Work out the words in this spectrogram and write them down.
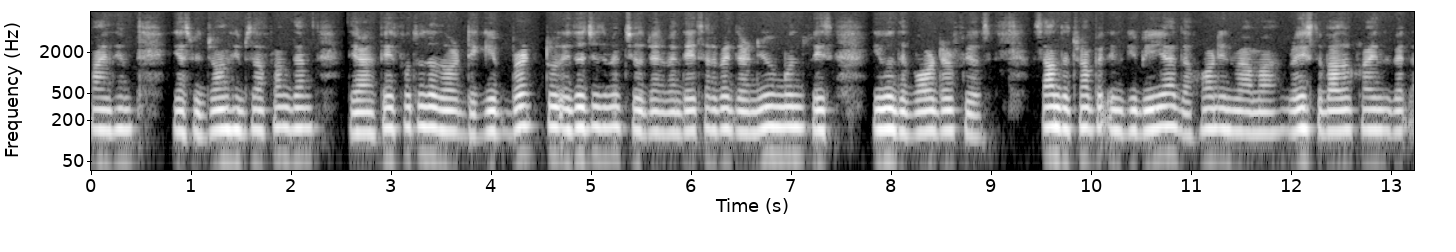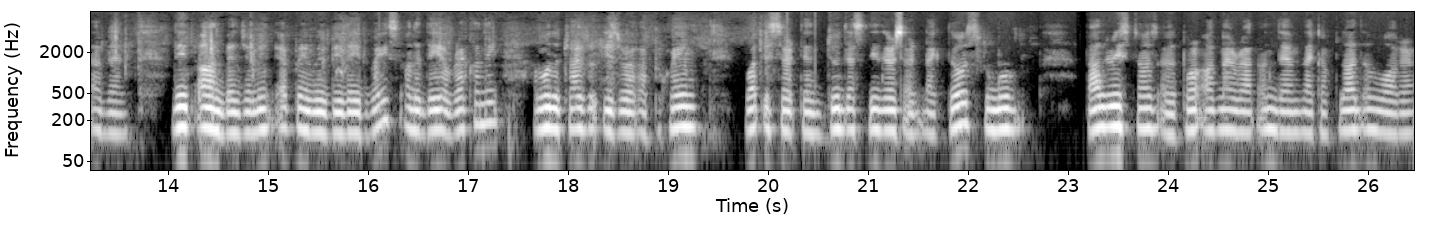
find him. He has withdrawn himself from them. They are unfaithful to the Lord. They give birth to illegitimate children. When they celebrate their new moon feast, he will devour their fields. Sound the trumpet in Gibeah, the horn in Ramah. Raise the battle cry in Beth Aven. Lead on, Benjamin. Ephraim will be laid waste on the day of reckoning. Among the tribes of Israel, I proclaim what is certain. Judah's leaders are like those who move boundary stones. I will pour out my wrath on them like a flood of water.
